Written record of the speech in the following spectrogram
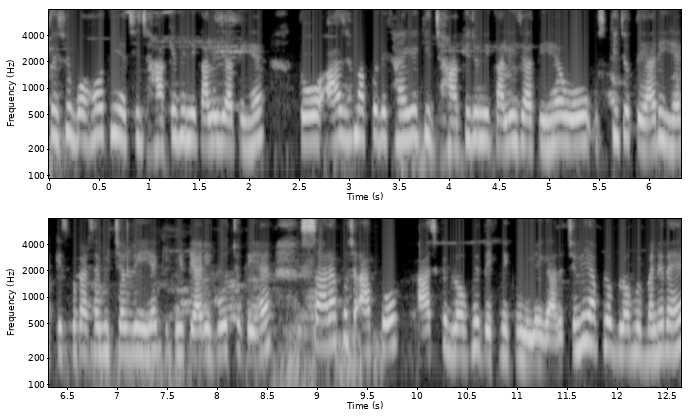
तो इसमें बहुत ही अच्छी झांकी भी निकाली जाती है। तो आज हम आपको दिखाएँगे कि झांकी जो निकाली जाती है, वो उसकी जो तैयारी है, किस प्रकार से अभी चल रही है, कितनी तैयारी हो चुकी है, सारा कुछ आपको आज के ब्लॉग में देखने को मिलेगा। तो चलिए आप लोग ब्लॉग में बने रहे।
